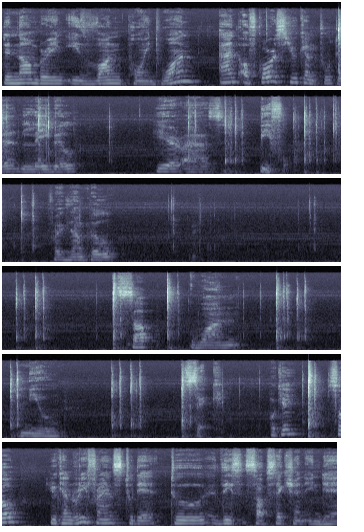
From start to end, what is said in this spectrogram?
The numbering is 1.1 and of course you can put a label here as before. For example sub one new sec. Okay? So you can reference to the to this subsection in the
